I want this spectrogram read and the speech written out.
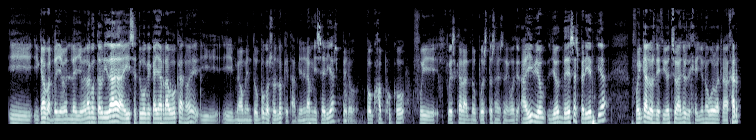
y, claro, cuando le llevé la contabilidad, ahí se tuvo que callar la boca, ¿no? Y, me aumentó un poco el sueldo, que también eran miserias, pero poco a poco fui, fui escalando puestos en ese negocio. Ahí yo, yo de esa experiencia fue que a los 18 años dije, yo no vuelvo a trabajar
